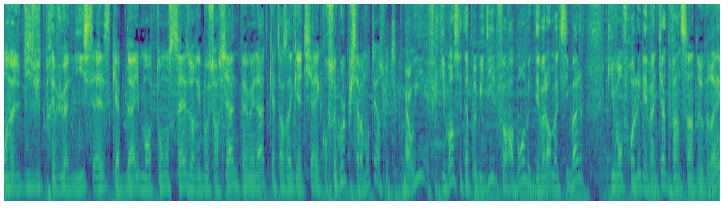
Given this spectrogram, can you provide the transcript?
On a du 18 prévu à Nice, 16 Cap d'Aille, Menton, 16 Auribeau-sur-Sienne, Péménade, 14 à Gatière et Coursegoule, puis ça va monter ensuite. Bah oui, effectivement, cet après-midi, il fera bon avec des valeurs maximales qui vont frôler les 24-25 degrés.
